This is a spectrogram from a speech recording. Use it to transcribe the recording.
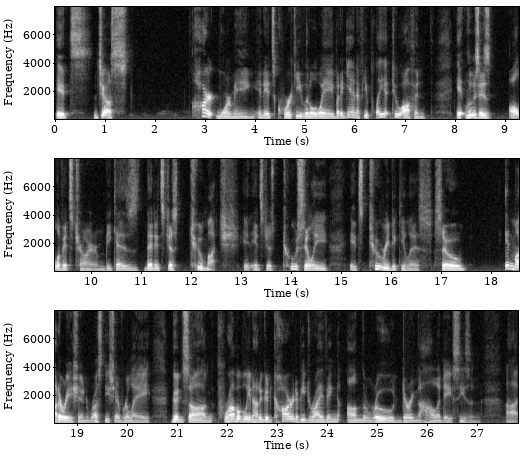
It's just heartwarming in its quirky little way. But again, if you play it too often, it loses all of its charm because then it's just too much. It, it's just too silly. It's too ridiculous. So, in moderation, Rusty Chevrolet, good song, probably not a good car to be driving on the road during the holiday season, uh,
